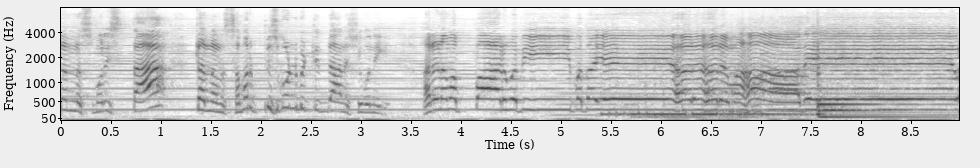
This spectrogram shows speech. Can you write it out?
ಶಿವನನ್ನು ಸ್ಮರಿಸ್ತಾ ತನ್ನನ್ನು ಸಮರ್ಪಿಸಿಕೊಂಡು ಬಿಟ್ಟಿದ್ದಾನೆ ಶಿವನಿಗೆ. ಹರ ನಮ ಪಾರ್ವತಿ ಪತಯೇ, ಹರ ಹರ ಮಹಾದೇವ.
